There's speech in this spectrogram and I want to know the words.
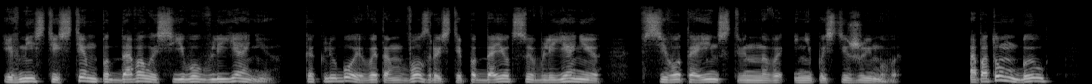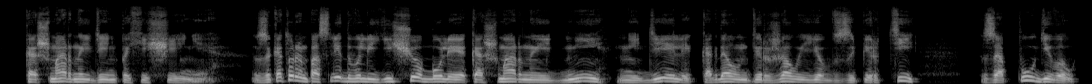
и вместе с тем поддавалась его влиянию, как любой в этом возрасте поддается влиянию всего таинственного и непостижимого. А потом был кошмарный день похищения, за которым последовали еще более кошмарные дни, недели, когда он держал ее в заперти, запугивал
